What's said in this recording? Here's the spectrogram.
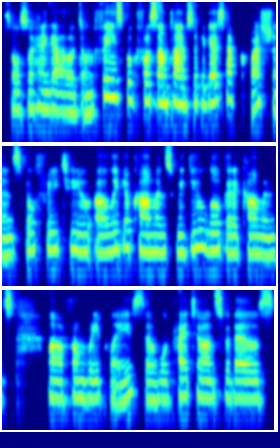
It's also hang out on Facebook for some time. So if you guys have questions, feel free to uh, leave your comments. We do look at the comments uh, from replays, so we'll try to answer those.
